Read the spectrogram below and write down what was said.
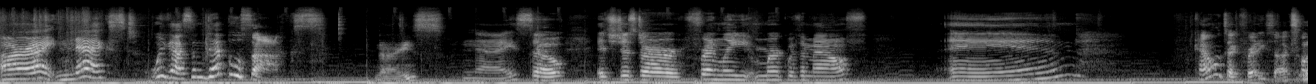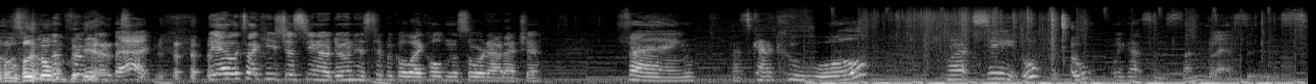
All right, next we got some Deadpool socks. Nice. Nice. So it's just our friendly Merc with a mouth, and kind of looks like Freddy socks A little from, the, from the back. But yeah, it looks like he's just you know doing his typical like holding the sword out at you thing. That's kind of cool. Let's see. Oop, oop. We got some sunglasses.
